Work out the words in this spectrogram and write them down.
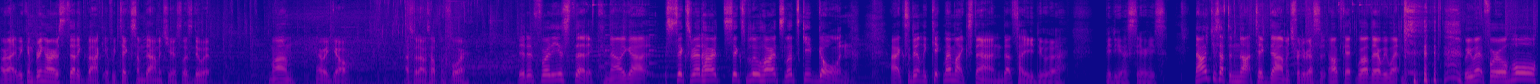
Alright, we can bring our aesthetic back if we take some damage here, so let's do it. Come on. There we go. That's what I was hoping for. Did it for the aesthetic. Now we got six red hearts, six blue hearts. Let's keep going. I accidentally kicked my mic stand. That's how you do a video series. Now I just have to not take damage for the rest of it. Okay, well, there we went. we went for a whole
